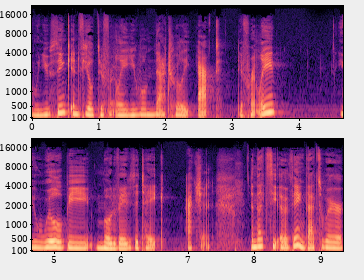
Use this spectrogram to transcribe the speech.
When you think and feel differently, you will naturally act differently. You will be motivated to take action. And that's the other thing. That's where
